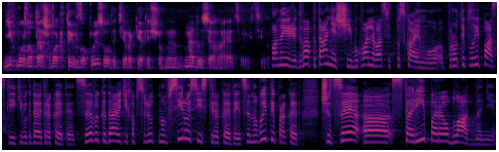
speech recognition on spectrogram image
їх можна теж в актив записувати. Ті ракети, що не, не досягають своїх цілей. Пане Юрію, два питання ще і буквально вас відпускаємо. Про теплові пастки, які викидають ракети. Це викидають їх абсолютно всі російські ракети, і це новий тип ракет, чи це е, старі переобладнані?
